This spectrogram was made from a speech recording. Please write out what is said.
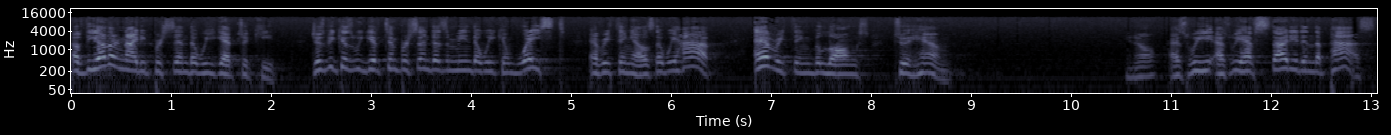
of the other 90% that we get to keep. Just because we give 10% doesn't mean that we can waste everything else that we have. Everything belongs to him. You know, as we as we have studied in the past,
